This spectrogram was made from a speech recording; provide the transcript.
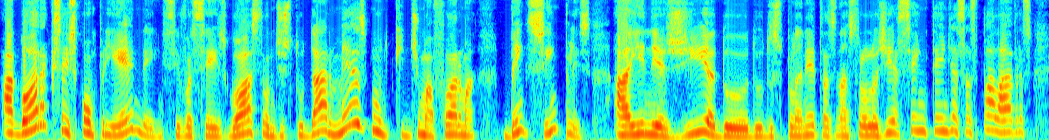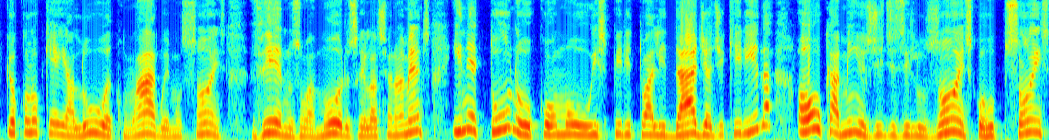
Agora que vocês compreendem, se vocês gostam de estudar, mesmo que de uma forma bem simples, a energia do, do, dos planetas na astrologia, você entende essas palavras que eu coloquei, a Lua com água, emoções, Vênus, o amor, os relacionamentos, e Netuno como espiritualidade adquirida vida ou caminhos de desilusões, corrupções.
